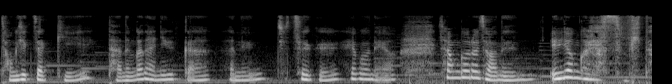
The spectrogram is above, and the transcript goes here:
정식 잡기 다는 건 아닐까 하는 추측을 해보네요. 참고로 저는 1년 걸렸습니다.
